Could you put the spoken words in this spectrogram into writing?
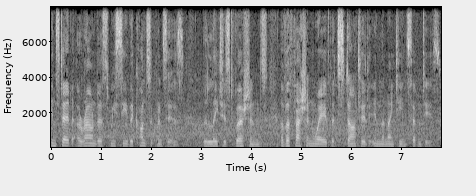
Instead, around us, we see the consequences, the latest versions of a fashion wave that started in the 1970s.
